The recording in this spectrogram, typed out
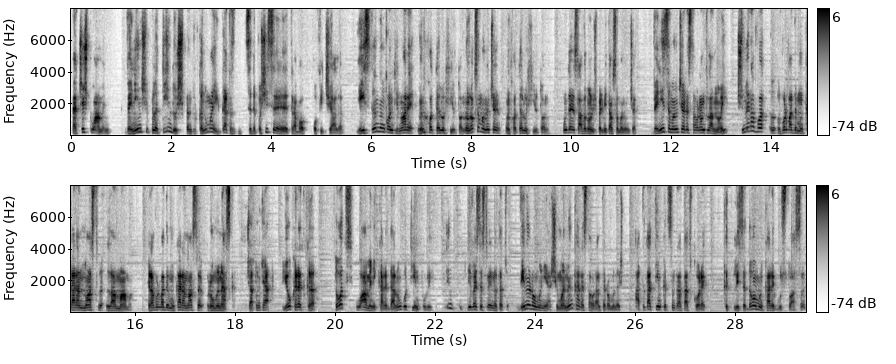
pe acești oameni venind și plătindu-și, pentru că nu mai, gata, se depășise treaba oficială, ei stând în continuare în hotelul Hilton, în loc să mănânce în hotelul Hilton, unde slavă Domnului își permiteau să mănânce, venind să mănânce în restaurant la noi și nu era vorba de mâncarea noastră la mama, era vorba de mâncarea noastră românească. Și atunci eu cred că toți oamenii care de-a lungul timpului din diverse străinătăți. Vin în România și mănâncă în restaurante românești atâta timp cât sunt tratați corect, cât li se dă o mâncare gustoasă,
